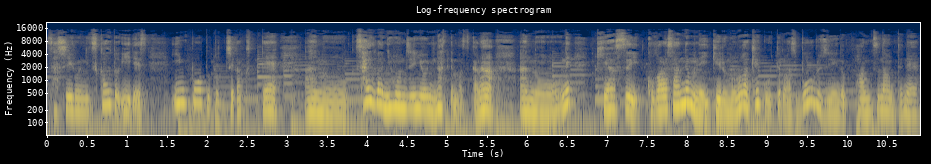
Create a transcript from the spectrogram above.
差し色に使うといいですインポートと違くてあのサイズは日本人用になってますからあのね着やすい小柄さんでもねいけるものが結構売ってますボールジーのパンツなんてね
